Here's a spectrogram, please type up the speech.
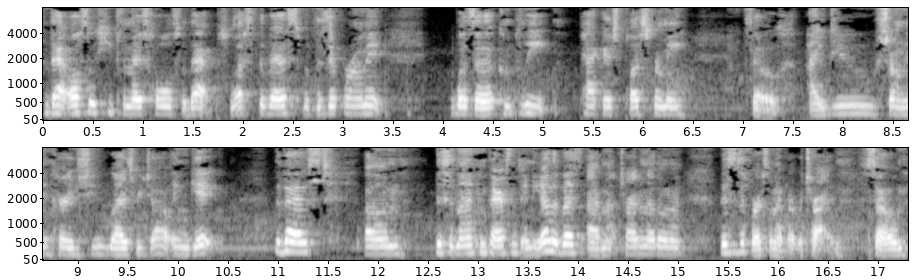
that also keeps a nice hold. So that plus the vest with the zipper on it was a complete package plus for me. So I do strongly encourage you guys reach out and get the vest. Um, this is not in comparison to any other vest. I have not tried another one. This is the first one I've ever tried. So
